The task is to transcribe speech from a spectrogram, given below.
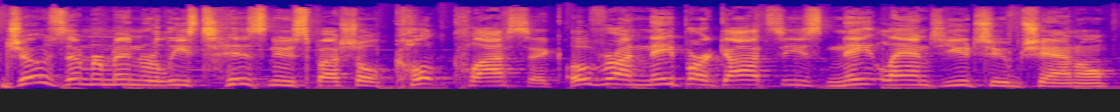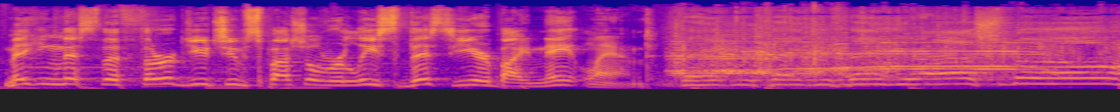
Joe Zimmerman released his new special, Cult Classic, over on Nate Bargatze's Nateland YouTube channel, making this the third YouTube special released this year by Nateland. Thank you, thank you, thank you, Asheville.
